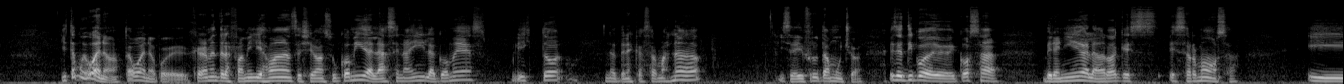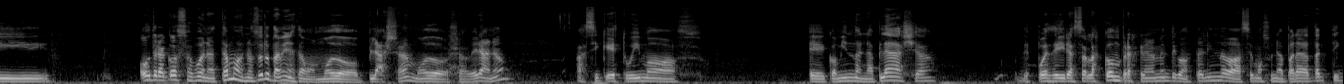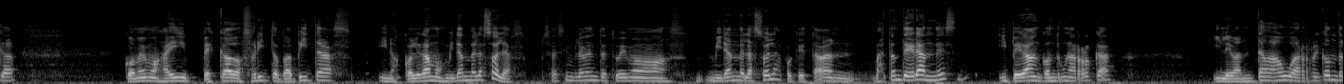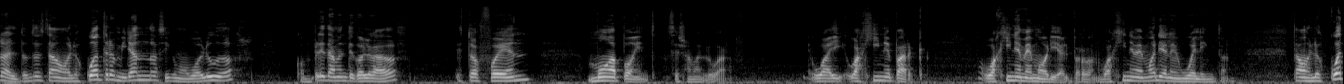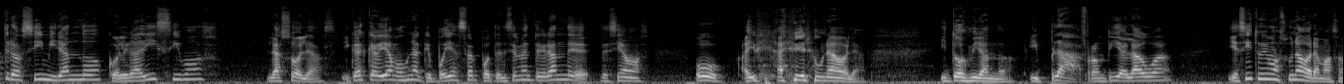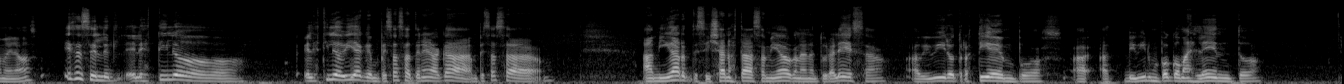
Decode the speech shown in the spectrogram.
Y está muy bueno, está bueno, porque generalmente las familias van, se llevan su comida, la hacen ahí, la comes, listo, no tenés que hacer más nada y se disfruta mucho. Ese tipo de, de cosa veraniega, la verdad que es, es hermosa. Y otra cosa, bueno, estamos, nosotros también estamos en modo playa, modo ya verano. Así que estuvimos eh, comiendo en la playa. Después de ir a hacer las compras, generalmente cuando está lindo, hacemos una parada táctica. Comemos ahí pescado frito, papitas y nos colgamos mirando las olas. O sea, simplemente estuvimos mirando las olas porque estaban bastante grandes y pegaban contra una roca y levantaba agua recontra alto. Entonces estábamos los cuatro mirando así como boludos, completamente colgados. Esto fue en Moa Point, se llama el lugar. Wajine Park. Wajine Memorial, perdón. Wajine Memorial en Wellington. Estábamos los cuatro así mirando, colgadísimos, las olas. Y cada vez que veíamos una que podía ser potencialmente grande, decíamos, uh, ahí, ahí viene una ola. Y todos mirando. Y plaf, rompía el agua. Y así estuvimos una hora más o menos. Ese es el, el estilo. El estilo de vida que empezás a tener acá. Empezás a, amigarte si ya no estabas amigado con la naturaleza, a vivir otros tiempos, a, vivir un poco más lento,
